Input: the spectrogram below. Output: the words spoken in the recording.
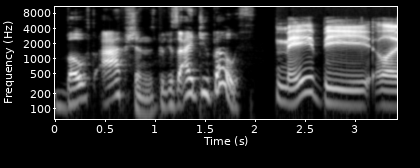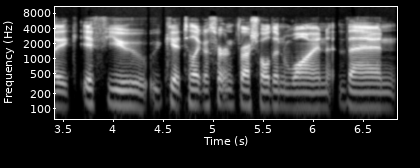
both options? Because I do both. Maybe like if you get to like a certain threshold in one, then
